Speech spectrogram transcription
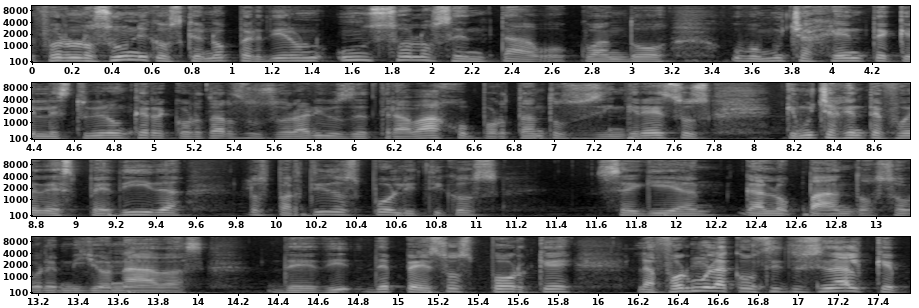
fueron los únicos que no perdieron un solo centavo cuando hubo mucha gente que les tuvieron que recordar sus horarios de trabajo, por tanto sus ingresos, que mucha gente fue despedida. Los partidos políticos seguían galopando sobre millonadas de, pesos porque la fórmula constitucional que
